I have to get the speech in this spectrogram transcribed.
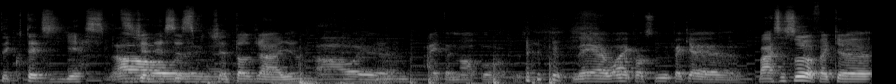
T'écoutais du Yes, du Ah, Genesis, ouais, du. Gentle Giant. Ah ouais, euh, hey, tellement pas en plus. Mais euh, ouais, continue. Fait que. euh, Ben, c'est ça, fait que.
